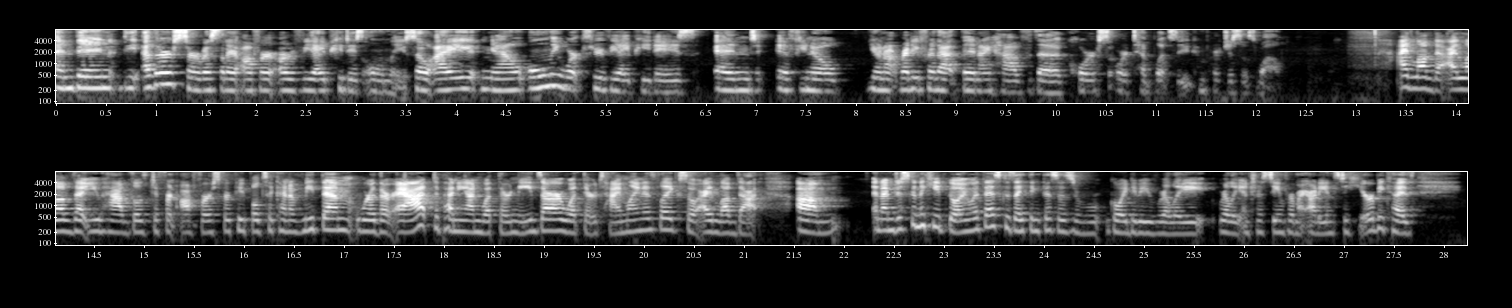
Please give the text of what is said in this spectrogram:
And then the other service that I offer are VIP days only. So I now only work through VIP days. And if you know you're not ready for that, then I have the course or templates that you can purchase as well. I love that. I love that you have those different offers for people to kind of meet them where they're at, depending on what their needs are, what their timeline is like. So I love that. Um, and I'm just going to keep going with this because I think this is r- going to be really, really interesting for my audience to hear because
